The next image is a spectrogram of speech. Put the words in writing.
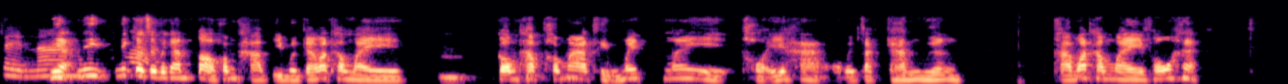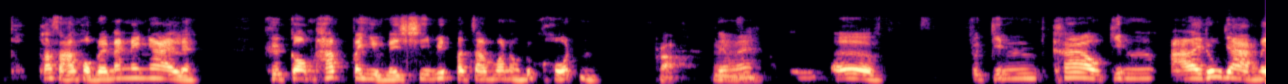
เจนหน้าเนี่ยนี่นี่ก็จะเป็นการตอบคำถามอีกเหมือนกันว่าทำไมอืมกองทัพพม่าถึงไม่ไม่ถอยห่างออกไปจากการเมือง ถามว่าทำไม เพราะว่าภาษาผมเลยนั่งง่าย ๆ เลย คือกองทัพไปอยู่ในชีวิตประจำวันของทุกคนครับใช่ไหมอืมเออไปกินข้าวกินอะไรทุกอย่างใน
